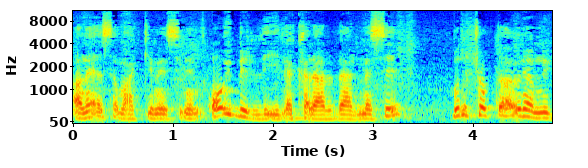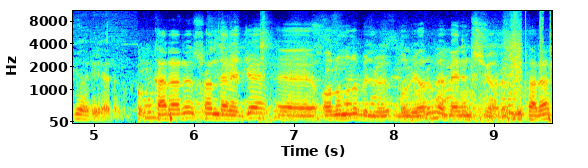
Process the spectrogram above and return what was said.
Anayasa Mahkemesi'nin oy birliğiyle karar vermesi bunu çok daha önemli görüyorum. Kararı son derece e, olumlu buluyorum ve benimsiyorum. Karar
